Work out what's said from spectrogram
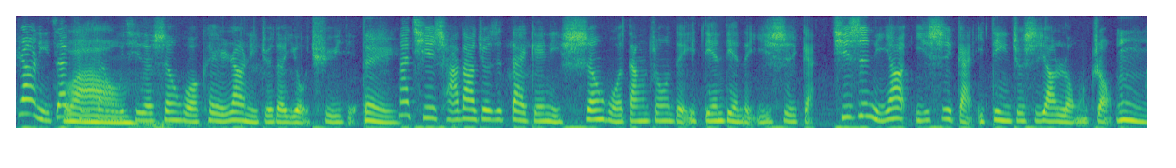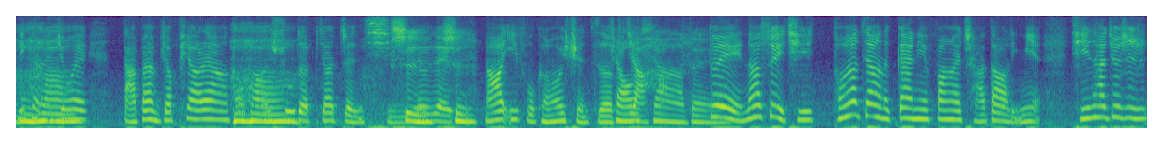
让你在平凡无奇的生活可以让你觉得有趣一点。对，那其实茶道就是带给你生活当中的一点点的仪式感。其实你要仪式感，一定就是要隆重，嗯你可能就会打扮比较漂亮，头发梳的比较整齐，是对不对？是然后衣服可能会选择比较好。下，对，对，那所以其实同样这样的概念放在茶道里面，其实它就是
